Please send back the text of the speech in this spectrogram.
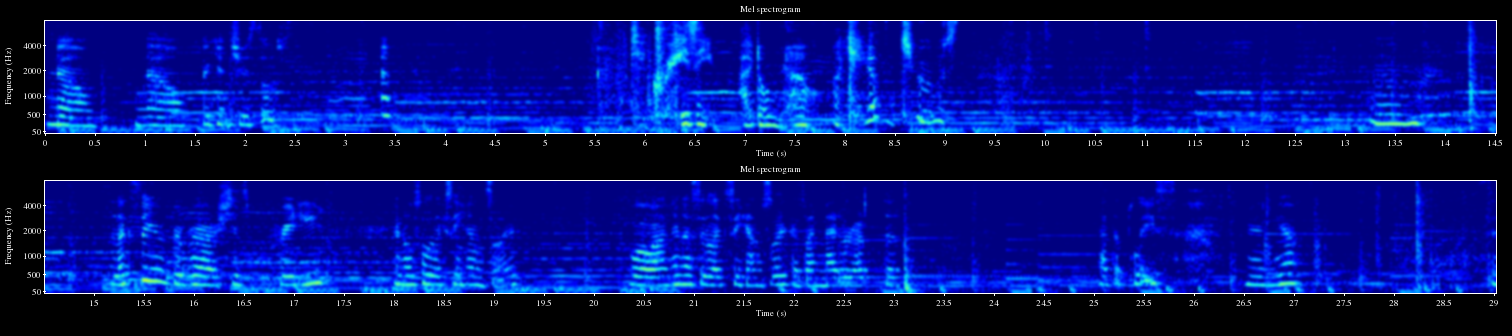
No, no, I can't choose those. Too crazy. I don't know. I can't choose. Lexi Rivera, she's pretty, and also Lexi Hensler. Well, I'm gonna say Lexi Hensler because I met her at the at the place, and yeah. So,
